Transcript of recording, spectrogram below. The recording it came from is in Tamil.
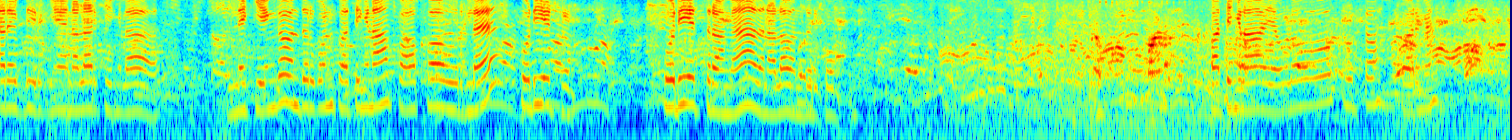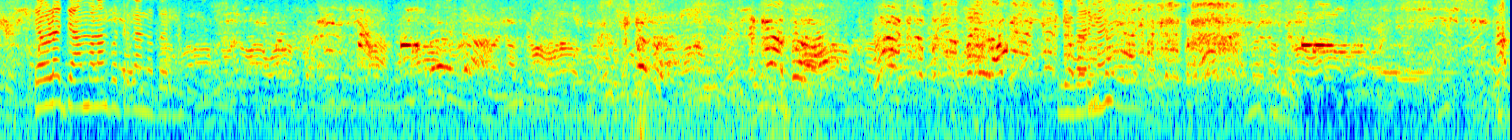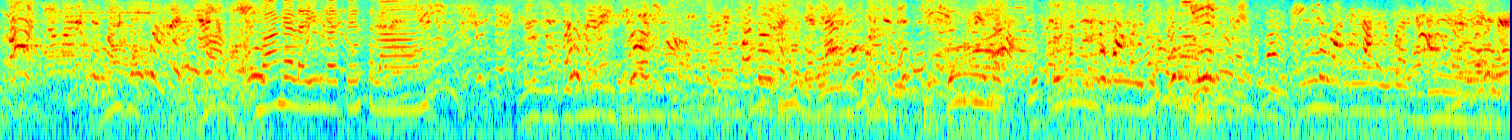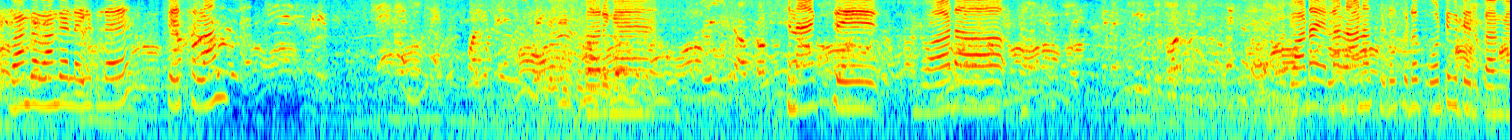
எல்லாரும் எப்படி இருக்கீங்க? நல்லா இருக்கீங்களா? இன்னைக்கு எங்கே வந்திருக்கோம்னு பார்த்தீங்கன்னா பாப்பா ஊரில் கொடியேற்றம். கொடியேற்றுறாங்க அதனால் வந்திருக்கோம். பார்த்தீங்களா எவ்வளோ கூட்டம் பாருங்க. எவ்வளோ ஜாமெல்லாம் போட்டிருக்காங்க பாருங்க. இங்கே பாருங்க. வாங்க லைவ்ல பேசலாம். வாங்க வாங்க லைவ்ல பேசலாம். பாருங்க ஸ்நாக்ஸு வாடா. வாடா எல்லாம் நானா சுட சுட போட்டுக்கிட்டு இருக்காங்க.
